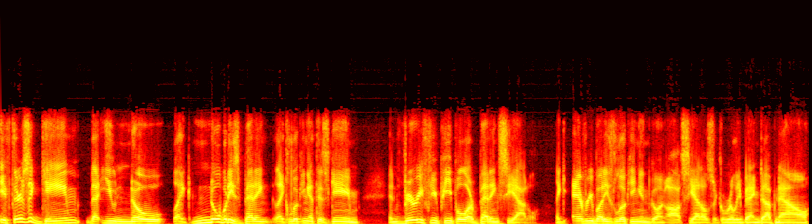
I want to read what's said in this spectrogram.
if there's a game that you know, like nobody's betting, like looking at this game, and very few people are betting Seattle. Like everybody's looking and going, "Oh, Seattle's like really banged up now."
